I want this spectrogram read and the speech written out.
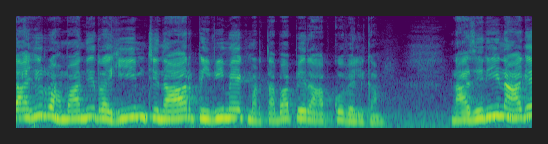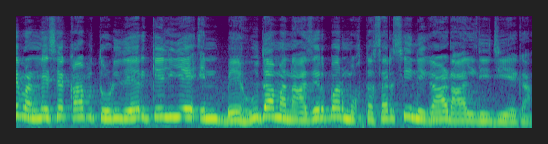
रहीम चिनार टीवी में एक मरतबा, फिर आपको वेलकम। नाजरीन, आगे बढ़ने से कब थोड़ी देर के लिए इन बेहुदा मनाजिर पर मुख्तसर सी निगाह डाल दीजिएगा।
